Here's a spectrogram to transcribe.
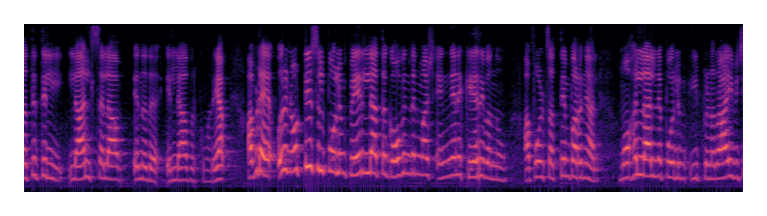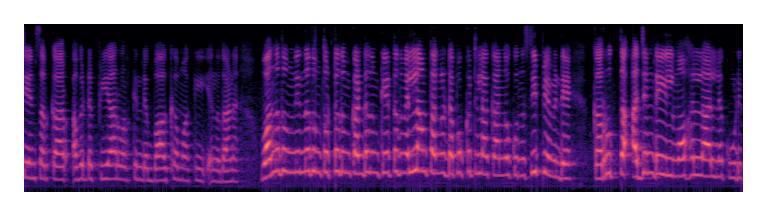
സത്യത്തിൽ ലാൽ സലാം എന്നത് എല്ലാവർക്കും അറിയാം. അവിടെ ഒരു നോട്ടീസിൽ പോലും പേരില്ലാത്ത ഗോവിന്ദൻ മാഷ് എങ്ങനെ കയറി വന്നു? അപ്പോൾ സത്യം പറഞ്ഞാൽ മോഹൻലാലിനെ പോലും ഈ പിണറായി വിജയൻ സർക്കാർ അവരുടെ പി ആർ വർക്കിന്റെ ഭാഗമാക്കി എന്നതാണ്. വന്നതും നിന്നതും തൊട്ടതും കണ്ടതും കേട്ടതും എല്ലാം തങ്ങളുടെ പൊക്കറ്റിലാക്കാൻ നോക്കുന്ന സി പി എമ്മിന്റെ കറുത്ത അജണ്ടയിൽ മോഹൻലാലിനെ കൂടി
